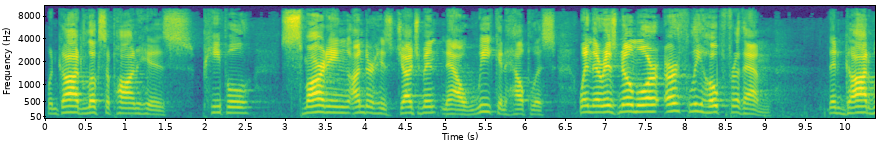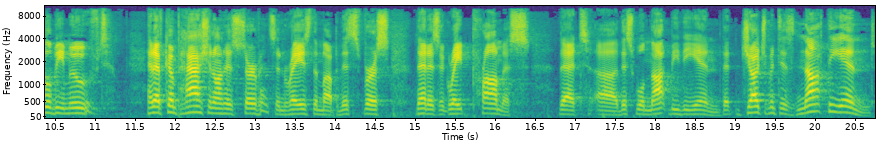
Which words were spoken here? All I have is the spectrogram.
When God looks upon his people, smarting under his judgment, now weak and helpless, when there is no more earthly hope for them, then God will be moved and have compassion on his servants and raise them up. This verse then is a great promise that uh, this will not be the end, that judgment is not the end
